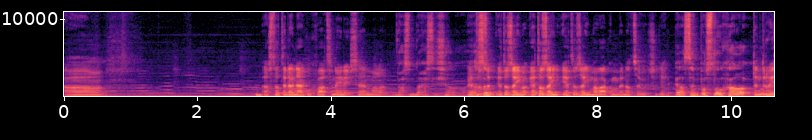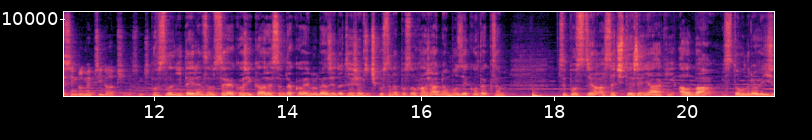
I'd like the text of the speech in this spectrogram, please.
A já z toho teda nějak uchvácený nejsem, ale Já jsem to neslyšel. je Já to, jsem, je, to je, to zaj, je to zajímavá kombinace určitě. já jsem poslouchal, Ten druhý single mi přijde lepší, musím říct. poslední týden jsem si jako říkal, že jsem takový blbec, že do těch žebříčků jsem neposlouchal žádnou muziku, tak jsem si pustil asi čtyři nějaký alba stonerový, že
